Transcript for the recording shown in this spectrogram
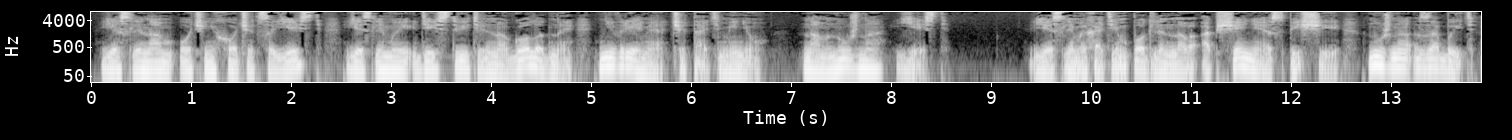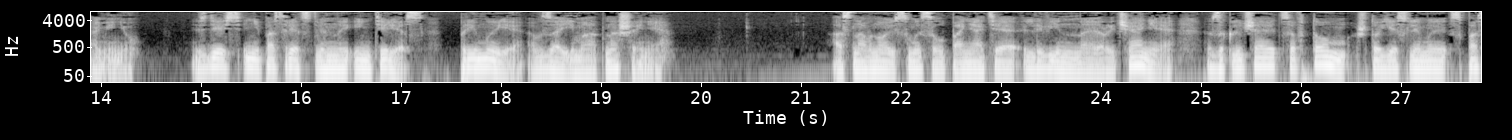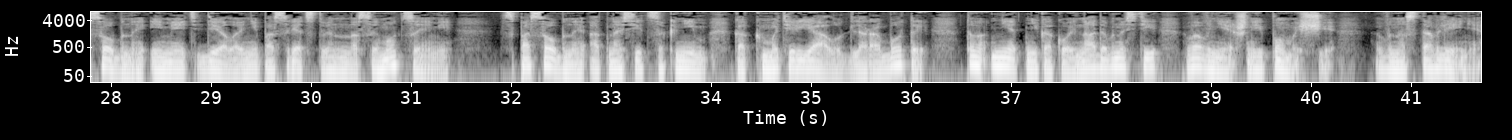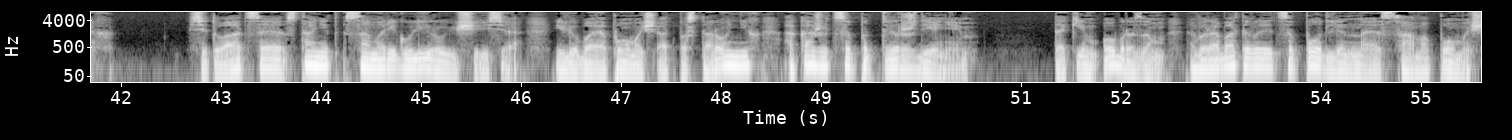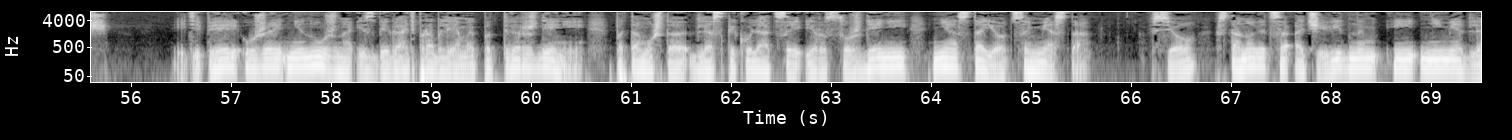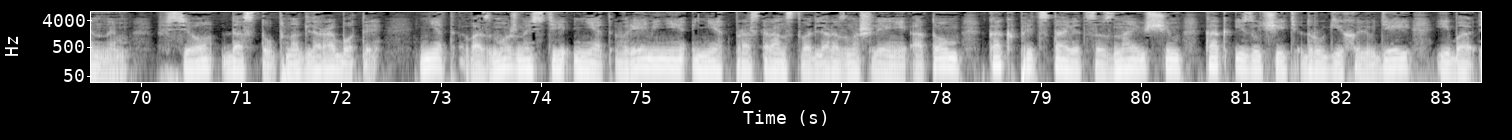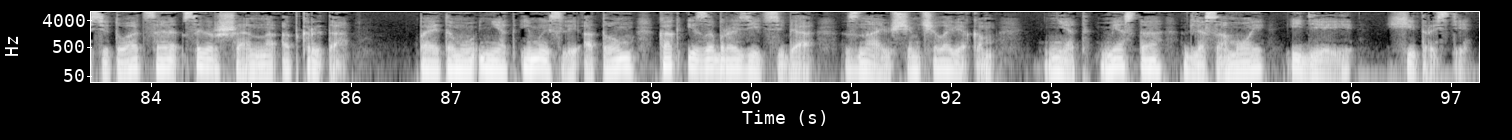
Если нам очень хочется есть, если мы действительно голодны, не время читать меню. Нам нужно есть. Если мы хотим подлинного общения с пищей, нужно забыть о меню. Здесь непосредственный интерес, прямые взаимоотношения. Основной смысл понятия «львиное рычание» заключается в том, что если мы способны иметь дело непосредственно с эмоциями, способны относиться к ним как к материалу для работы, то нет никакой надобности во внешней помощи, в наставлениях. Ситуация станет саморегулирующейся, и любая помощь от посторонних окажется подтверждением. Таким образом вырабатывается подлинная самопомощь. И теперь уже не нужно избегать проблемы подтверждений, потому что для спекуляций и рассуждений не остается места. Все становится очевидным и немедленным, все доступно для работы — нет возможности, нет времени, нет пространства для размышлений о том, как представиться знающим, как изучить других людей, ибо ситуация совершенно открыта. Поэтому нет и мысли о том, как изобразить себя знающим человеком. Нет места для самой идеи хитрости.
